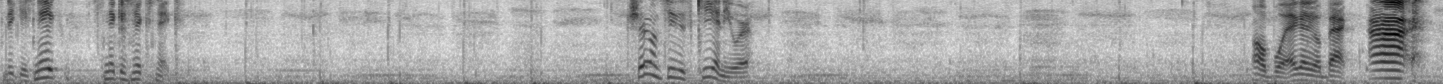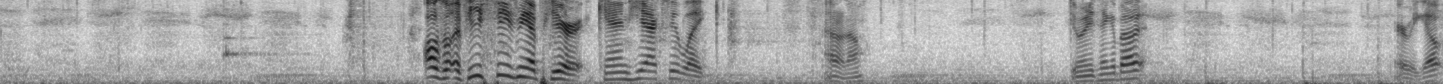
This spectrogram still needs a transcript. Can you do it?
Sneaky sneak. Sneaky sneak sneak. I sure don't see this key anywhere. Oh boy, I gotta go back. Ah! Also, if he sees me up here, can he actually, like, I don't know, do anything about it? There we go.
